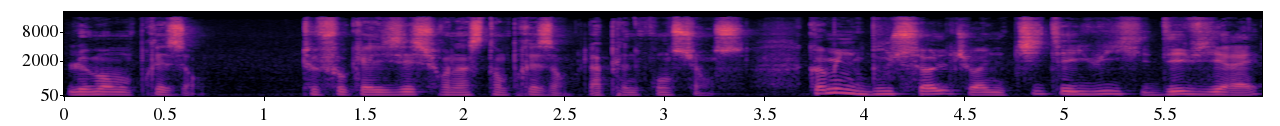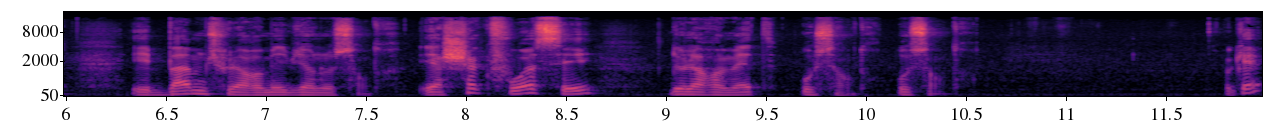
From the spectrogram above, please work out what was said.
le moment présent, te focaliser sur l'instant présent, la pleine conscience. Comme une boussole, tu vois, une petite aiguille qui dévierait, et bam, tu la remets bien au centre. Et à chaque fois, c'est de la remettre au centre, au centre. Ok?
